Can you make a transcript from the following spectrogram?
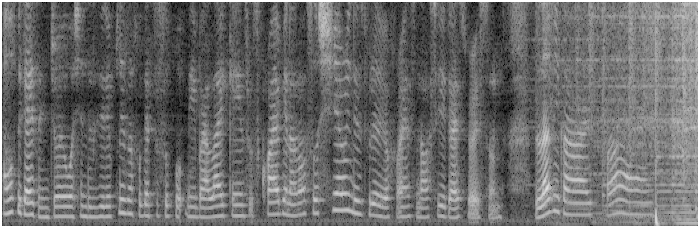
I hope you guys enjoy watching this video. Please don't forget to support me by liking, subscribing and also sharing this video with your friends and I'll see you guys very soon. Love you guys. Bye.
